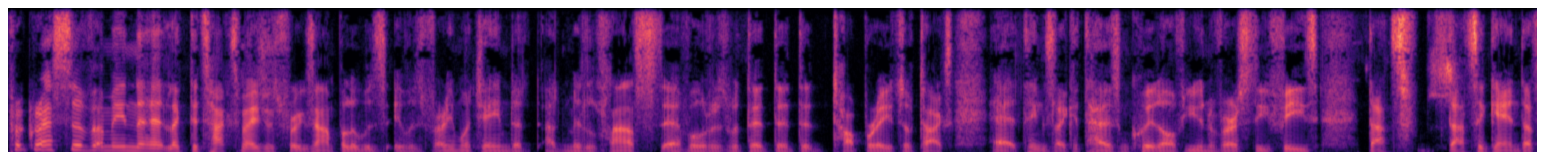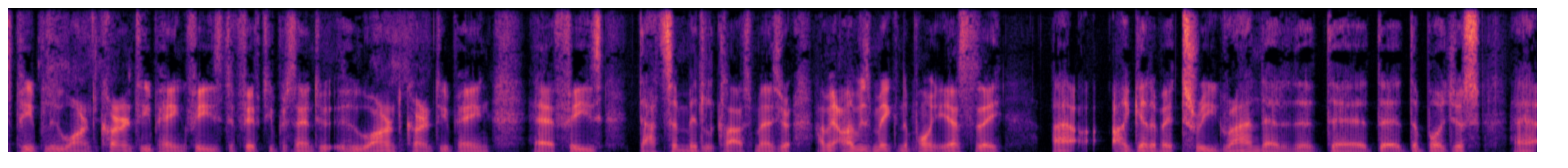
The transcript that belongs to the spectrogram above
progressive? I mean, uh, like the tax measures, for example, it was it was very much aimed at, at middle class uh, voters with the, the, the, top rates of tax. Uh, things like a thousand quid off university fees. That's that's again that's people who aren't currently paying fees to fifty percent who, who aren't currently paying uh, fees. That's a middle class measure. I mean, I was making the point yesterday. Uh, I get about three grand out of the the, the, the budget. Uh,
